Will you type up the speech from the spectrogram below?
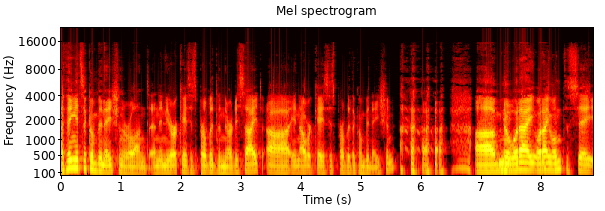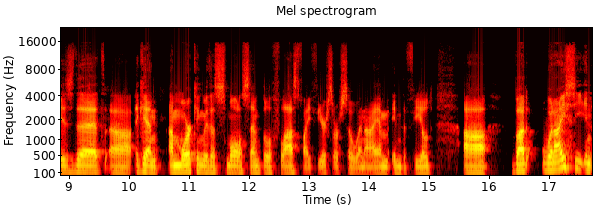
I think it's a combination, Roland. And in your case, it's probably the nerdy side. Uh, in our case, it's probably the combination. um, no, Mhm. what I what I want to say is that uh, again, I'm working with a small sample of last five years or so when I am in the field. Uh, but what I see in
